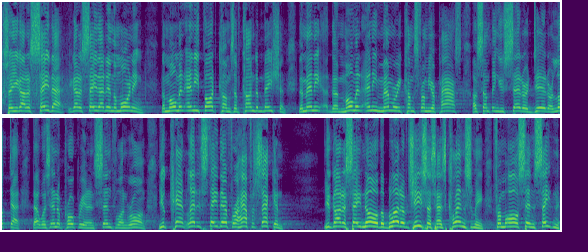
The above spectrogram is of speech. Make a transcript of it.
So you got to say that. You got to say that in the morning. The moment any thought comes of condemnation, the, many, the moment any memory comes from your past of something you said or did or looked at that was inappropriate and sinful and wrong, you can't let it stay there for half a second. You got to say, no, the blood of Jesus has cleansed me from all sin. Satan,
